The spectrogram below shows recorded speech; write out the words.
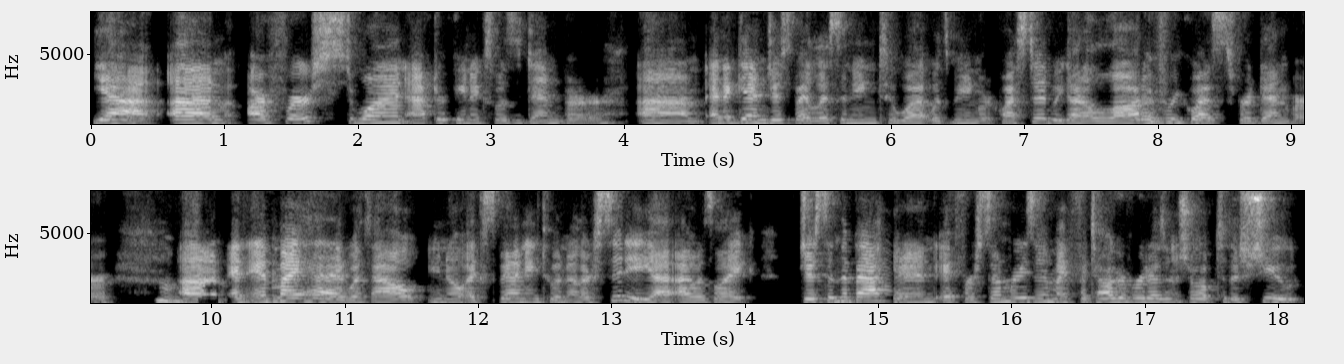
Yeah, um, our first one after Phoenix was Denver. Um, and again, just by listening to what was being requested, we got a lot of requests for Denver. Hmm. Um, and in my head, without you know expanding to another city, I, I was like, just in the back end, if for some reason my photographer doesn't show up to the shoot,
